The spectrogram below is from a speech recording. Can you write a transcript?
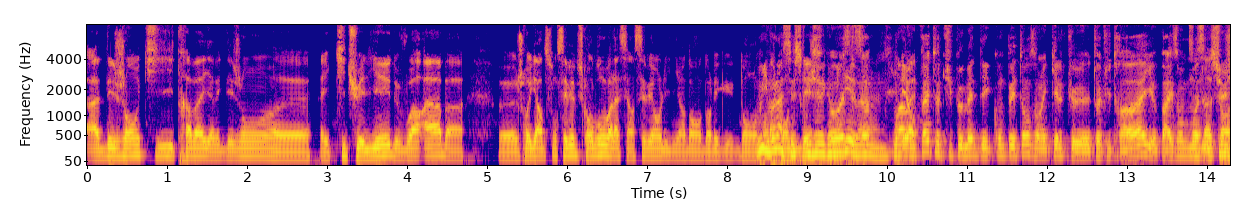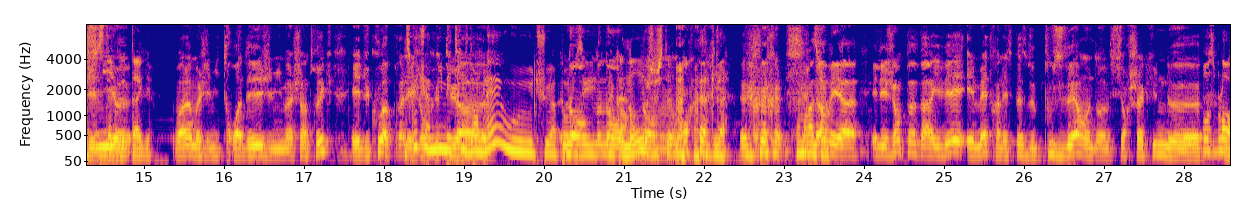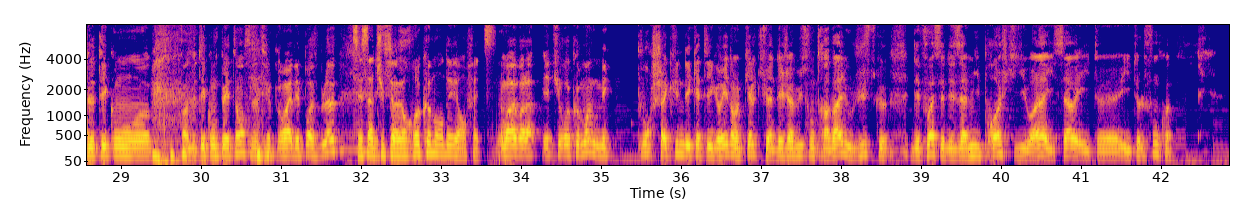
à des gens qui travaillent avec des gens euh, avec qui tu es lié de voir ah bah euh, je regarde son CV parce qu'en gros voilà c'est un CV en ligne hein, dans dans les dans, oui, dans voilà, c'est ce que j'avais comme Ouais, ça. ouais. Ouais, et ouais. en fait, tu peux mettre des compétences dans lesquelles que toi tu travailles. Par exemple, moi ça, dessus, j'ai mis, de euh, tag. Voilà, moi j'ai mis 3D, j'ai mis machin truc, et du coup après Est-ce les que gens tu as mis tu maîtrise as, euh, d'anglais ou tu as pas non, osé non, non, non, non, justement. Ok. Ça me rassure. non mais euh, et les gens peuvent arriver et mettre un espèce de pouce vert en- sur chacune de Pouce blanc. de tes con, euh, enfin de tes compétences, de tes, ouais, des postes bleus. C'est ça, tu ça- peux recommander en fait. Ouais, voilà. Et tu recommandes, mais pour chacune des catégories dans lesquelles tu as déjà vu son travail ou juste que des fois c'est des amis proches qui voilà ils savent et ils te ils te le font quoi.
